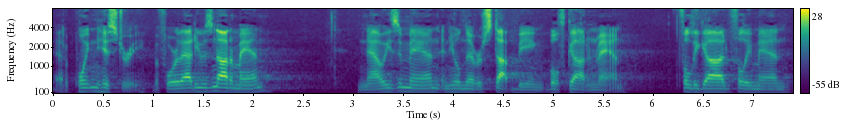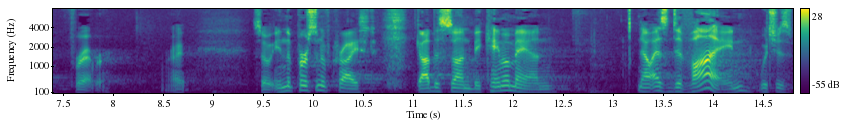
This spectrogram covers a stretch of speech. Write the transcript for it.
at a point in history. Before that, he was not a man. Now he's a man, and he'll never stop being both God and man. Fully God, fully man, forever. Right? So, in the person of Christ, God the Son became a man. Now, as divine, which is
